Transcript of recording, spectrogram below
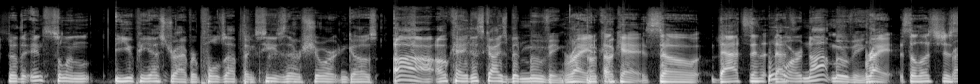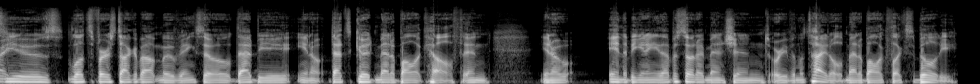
so the insulin UPS driver pulls up and sees they're short and goes, "Ah, okay, this guy's been moving." Right. Okay. So that's in that's, Or not moving. Right. So let's just Right. use let's first talk about moving. So that'd be, you know, that's good metabolic health. And, you know, in the beginning of the episode I mentioned, or even the title, metabolic flexibility.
